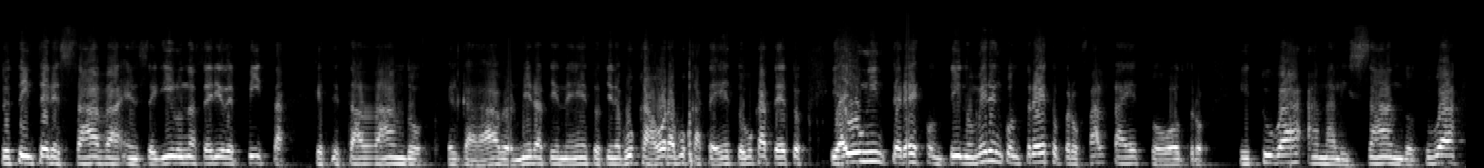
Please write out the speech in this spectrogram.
tú estás interesada en seguir una serie de pistas que te está dando el cadáver. Mira, tiene esto, tiene, busca ahora, búscate esto, búscate esto. Y hay un interés continuo. Mira, encontré esto, pero falta esto, otro. Y tú vas analizando, tú vas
